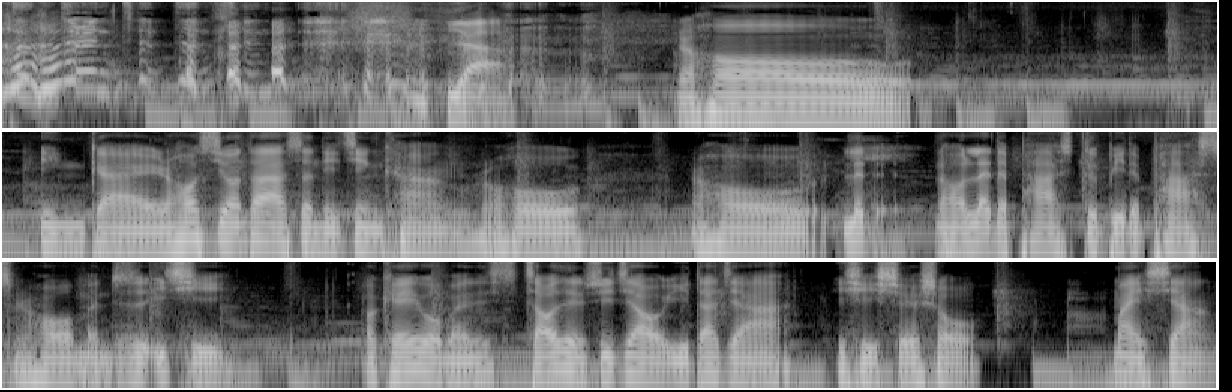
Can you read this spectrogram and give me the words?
噔噔噔噔噔。呀、然后应该，然后希望大家身体健康，然后然后 let 然后 let the past to be the past，然后我们就是一起，OK，我们早点睡觉，与大家一起携手迈向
